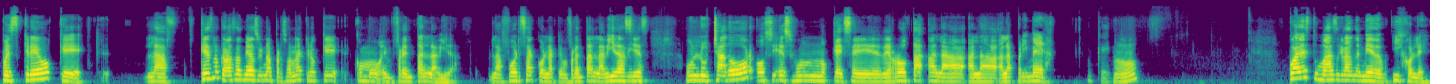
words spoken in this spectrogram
Pues creo que la, ¿qué es lo que más admiras de una persona? Creo que cómo enfrentan la vida, la fuerza con la que enfrentan la vida, La si vida. es un luchador o si es uno que se derrota a la, a la, a la primera. ¿Cuál es tu más grande miedo? Híjole.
